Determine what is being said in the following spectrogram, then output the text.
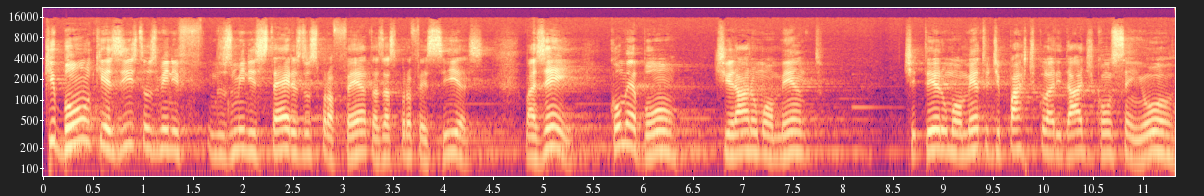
Que bom que existem os ministérios dos profetas, as profecias, mas ei, como é bom tirar um momento, de ter um momento de particularidade com o Senhor,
